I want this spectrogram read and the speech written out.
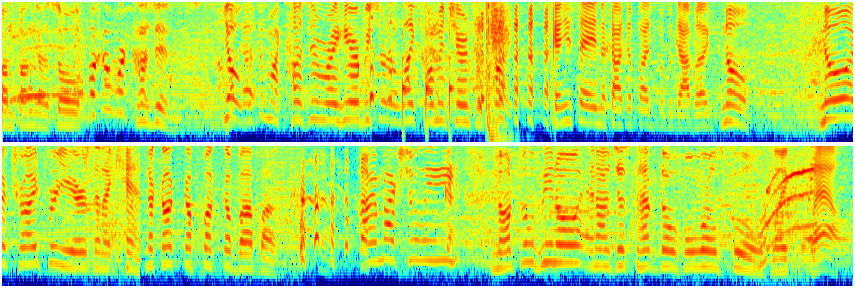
Pampanga. So, baka we're cousins. Yo, Baka- this is my cousin right here. Be sure to like, comment, share, and subscribe. Can you say nakakapag papagabag? No. No, I've tried for years and I can't. Nakakapakababag. Yeah. I'm actually not Filipino and I just have the whole world fooled. Like, Well,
